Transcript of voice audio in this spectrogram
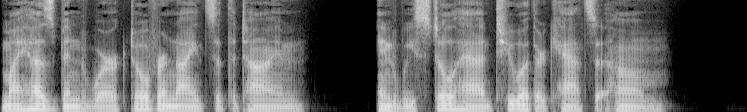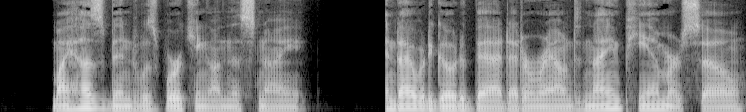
My husband worked overnights at the time, and we still had two other cats at home. My husband was working on this night, and I would go to bed at around 9 p.m. or so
